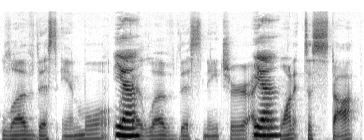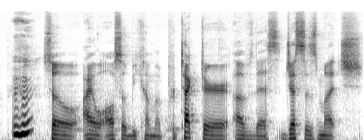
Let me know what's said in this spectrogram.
love this animal, Yeah. like I love this nature. I Yeah. don't want it to stop. Mm-hmm. So I will also become a protector of this just as much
